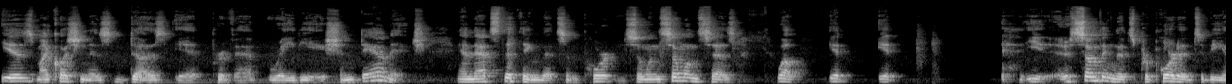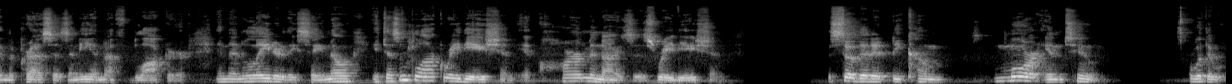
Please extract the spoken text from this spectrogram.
is my question is does it prevent radiation damage and that's the thing that's important so when someone says well it it something that's purported to be in the press as an EMF blocker, and then later they say, no, it doesn't block radiation, it harmonizes radiation so that it becomes more in tune with the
